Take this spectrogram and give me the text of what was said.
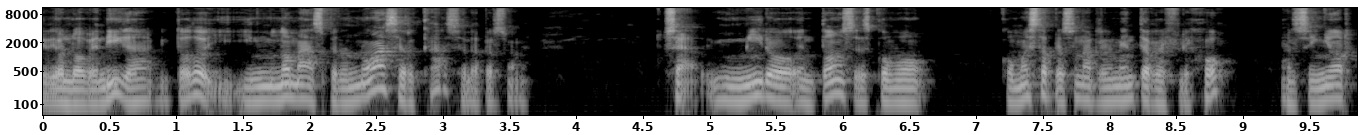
que Dios lo bendiga y todo, y, no más, pero no acercarse a la persona. O sea, miro entonces como, como esta persona realmente reflejó al Señor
